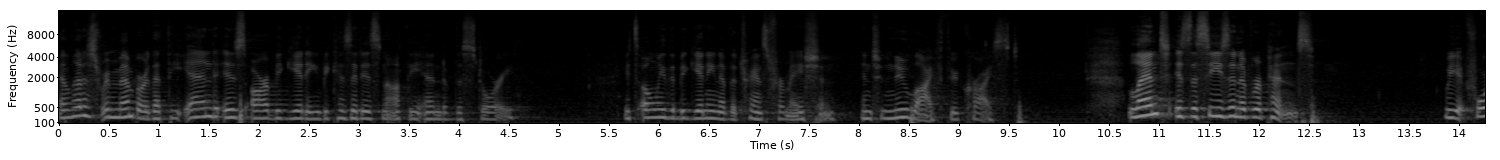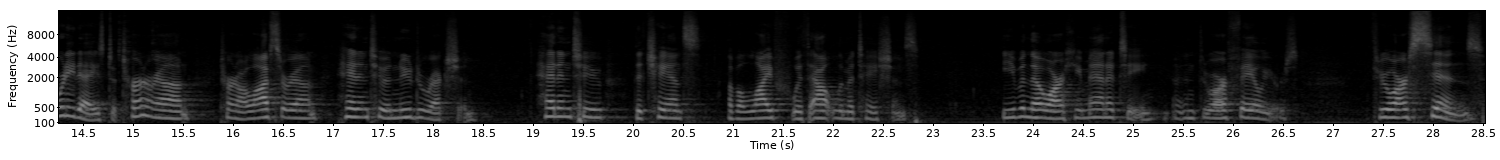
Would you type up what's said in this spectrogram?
And let us remember that the end is our beginning because it is not the end of the story. It's only the beginning of the transformation into new life through Christ. Lent is the season of repentance. We get 40 days to turn around, turn our lives around, head into a new direction, head into the chance of a life without limitations. Even though our humanity and through our failures, through our sins,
